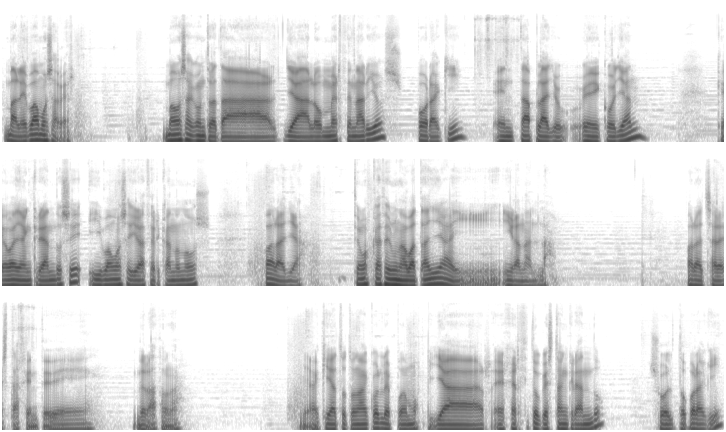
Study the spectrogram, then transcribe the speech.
Vale, vamos a ver. Vamos a contratar ya a los mercenarios por aquí, en Tapla eh, que vayan creándose y vamos a ir acercándonos para allá. Tenemos que hacer una batalla y, ganarla. Para echar a esta gente de, la zona. Y aquí a Totonacos les podemos pillar ejército que están creando. Suelto por aquí.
